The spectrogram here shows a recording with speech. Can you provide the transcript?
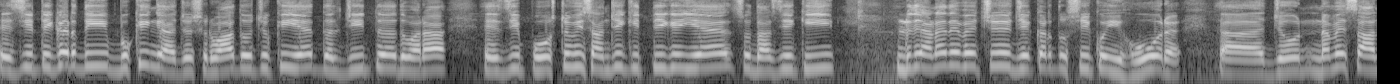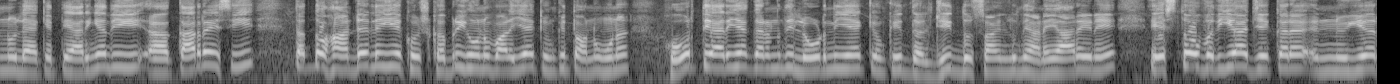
ਇਸ ਦੀ ਟਿਕਟ ਦੀ ਬੁਕਿੰਗ ਹੈ ਜੋ ਸ਼ੁਰੂਆਤ ਹੋ ਚੁੱਕੀ ਹੈ ਦਲਜੀਤ ਦੁਆਰਾ ਇਸ ਦੀ ਪੋਸਟ ਵੀ ਸਾਂਝੀ ਕੀਤੀ ਗਈ ਹੈ ਸੋ ਦੱਸ ਦਈਏ ਕਿ ਲੁਧਿਆਣਾ ਦੇ ਵਿੱਚ ਜੇ ਜੇਕਰ ਤੁਸੀਂ ਕੋਈ ਹੋਰ ਜੋ ਨਵੇਂ ਸਾਲ ਨੂੰ ਲੈ ਕੇ ਤਿਆਰੀਆਂ ਦੀ ਕਰ ਰਹੇ ਸੀ, ਤਾਂ ਤੁਹਾਡੇ ਲਈ ਇਹ ਖੁਸ਼ਖਬਰੀ ਹੋਣ ਵਾਲੀ ਹੈ, ਕਿਉਂਕਿ ਤੁਹਾਨੂੰ ਹੁਣ ਹੋਰ ਤਿਆਰੀਆਂ ਕਰਨ ਦੀ ਲੋੜ ਨਹੀਂ ਹੈ, ਕਿਉਂਕਿ ਦਲਜੀਤ ਦੋਸਾਂਝ ਲੁਧਿਆਣੇ ਆ ਰਹੇ ਨੇ। ਇਸ ਤੋਂ ਵਧੀਆ ਜੇਕਰ ਨਿਊ ਈਅਰ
